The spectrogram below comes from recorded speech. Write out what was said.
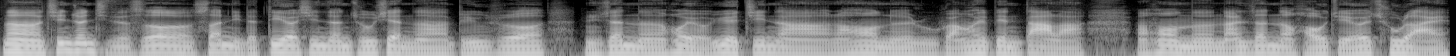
那青春期的时候，生理的第二性征出现呢，比如说女生呢会有月经啊，然后呢乳房会变大啦，然后呢男生呢喉结会出来，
